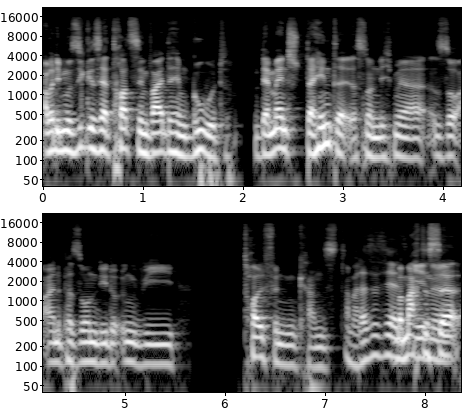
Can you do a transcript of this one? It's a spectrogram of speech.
Aber die Musik ist ja trotzdem weiterhin gut. Der Mensch dahinter ist noch nicht mehr so eine Person, die du irgendwie toll finden kannst. Aber das ist ja aber macht es ja,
